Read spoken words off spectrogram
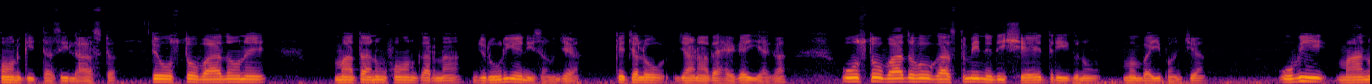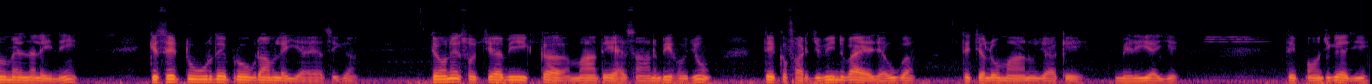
ਫੋਨ ਕੀਤਾ ਸੀ ਲਾਸਟ ਤੇ ਉਸ ਤੋਂ ਬਾਅਦ ਉਹਨੇ ਮਾਤਾ ਨੂੰ ਫੋਨ ਕਰਨਾ ਜ਼ਰੂਰੀ ਹੀ ਨਹੀਂ ਸਮਝਿਆ ਕਿ ਚਲੋ ਜਾਣਾ ਤਾਂ ਹੈਗਾ ਹੀ ਹੈਗਾ। ਉਸ ਤੋਂ ਬਾਅਦ ਉਹ ਅਗਸਤ ਮਹੀਨੇ ਦੀ 6 ਤਰੀਕ ਨੂੰ ਮੁੰਬਈ ਪਹੁੰਚਿਆ। ਉਹ ਵੀ ਮਾਂ ਨੂੰ ਮਿਲਣ ਲਈ ਨਹੀਂ, ਕਿਸੇ ਟੂਰ ਦੇ ਪ੍ਰੋਗਰਾਮ ਲਈ ਆਇਆ ਸੀਗਾ। ਤੇ ਉਹਨੇ ਸੋਚਿਆ ਵੀ ਇੱਕ ਮਾਂ ਤੇ ਅਹਿਸਾਨ ਵੀ ਹੋ ਜੂ ਤੇ ਇੱਕ ਫਰਜ਼ ਵੀ ਨਿਭਾਇਆ ਜਾਊਗਾ ਤੇ ਚਲੋ ਮਾਂ ਨੂੰ ਜਾ ਕੇ ਮਿਲ ਆਈਏ। ਤੇ ਪਹੁੰਚ ਗਿਆ ਜੀ।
